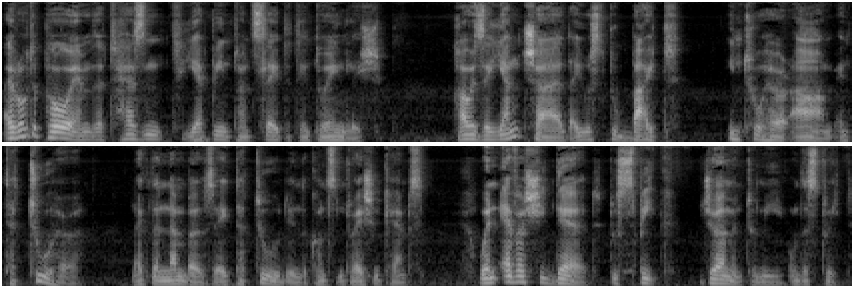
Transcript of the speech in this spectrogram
I wrote a poem that hasn't yet been translated into English. How, as a young child, I used to bite into her arm and tattoo her, like the numbers they tattooed in the concentration camps, whenever she dared to speak German to me on the street.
